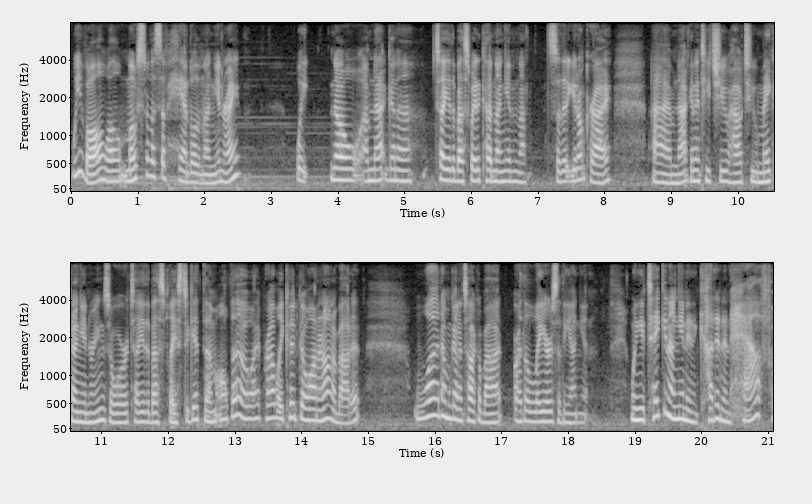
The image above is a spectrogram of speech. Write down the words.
We've all, well, most of us have handled an onion, right? Wait, no, I'm not gonna tell you the best way to cut an onion not so that you don't cry. I'm not going to teach you how to make onion rings or tell you the best place to get them, although I probably could go on and on about it. What I'm going to talk about are the layers of the onion. When you take an onion and cut it in half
